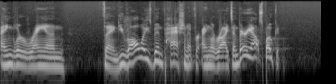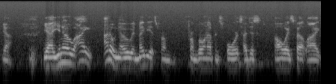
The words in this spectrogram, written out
angler ran thing. You've always been passionate for angler rights and very outspoken. Yeah, yeah. You know, I I don't know, and maybe it's from from growing up in sports. I just always felt like,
